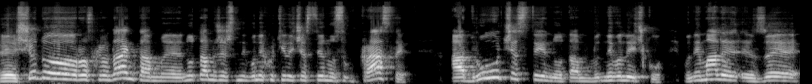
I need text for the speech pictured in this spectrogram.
Е, Щодо розкрадань, там ну там же ж вони хотіли частину вкрасти, а другу частину, там невеличку, вони мали з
